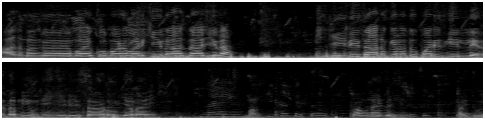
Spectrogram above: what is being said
आणि मग बायको बडबड केला आज दाजीला. गेली तालुक्याला दुपारीच गेलेली आता मी हुनी गेली साडू गेलाय. मग? इथंच येतं. काऊ नाही तशी. काय तू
